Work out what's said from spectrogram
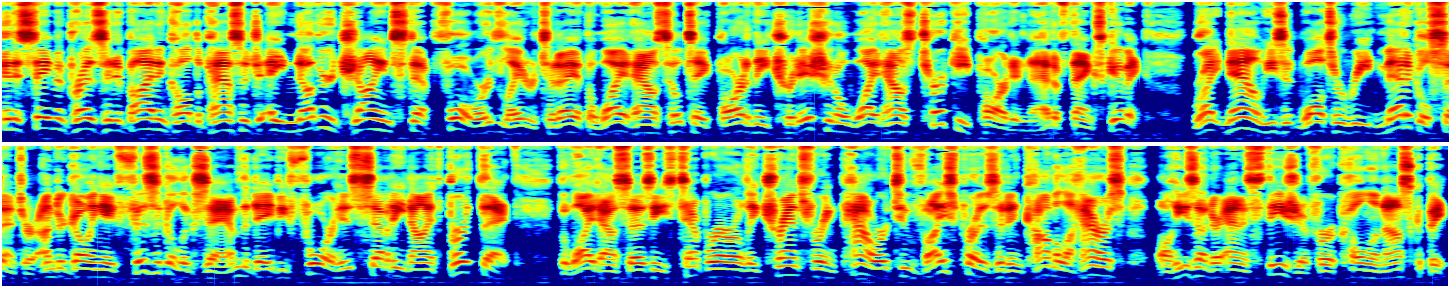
In a statement, President Biden called the passage another giant step forward. Later today at the White House, he'll take part in the traditional White House turkey pardon ahead of Thanksgiving. Right now, he's at Walter Reed Medical Center undergoing a physical exam the day before his 79th birthday. The White House says he's temporarily transferring power to Vice President Kamala Harris while he's under anesthesia for a colonoscopy.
